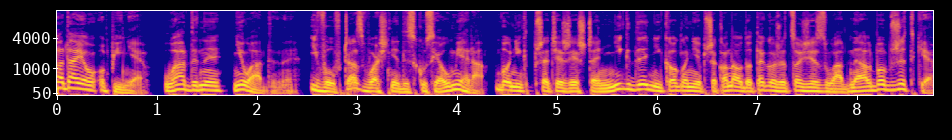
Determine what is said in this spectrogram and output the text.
Padają opinie ładny, nieładny. I wówczas właśnie dyskusja umiera, bo nikt przecież jeszcze nigdy nikogo nie przekonał do tego, że coś jest ładne albo brzydkie.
